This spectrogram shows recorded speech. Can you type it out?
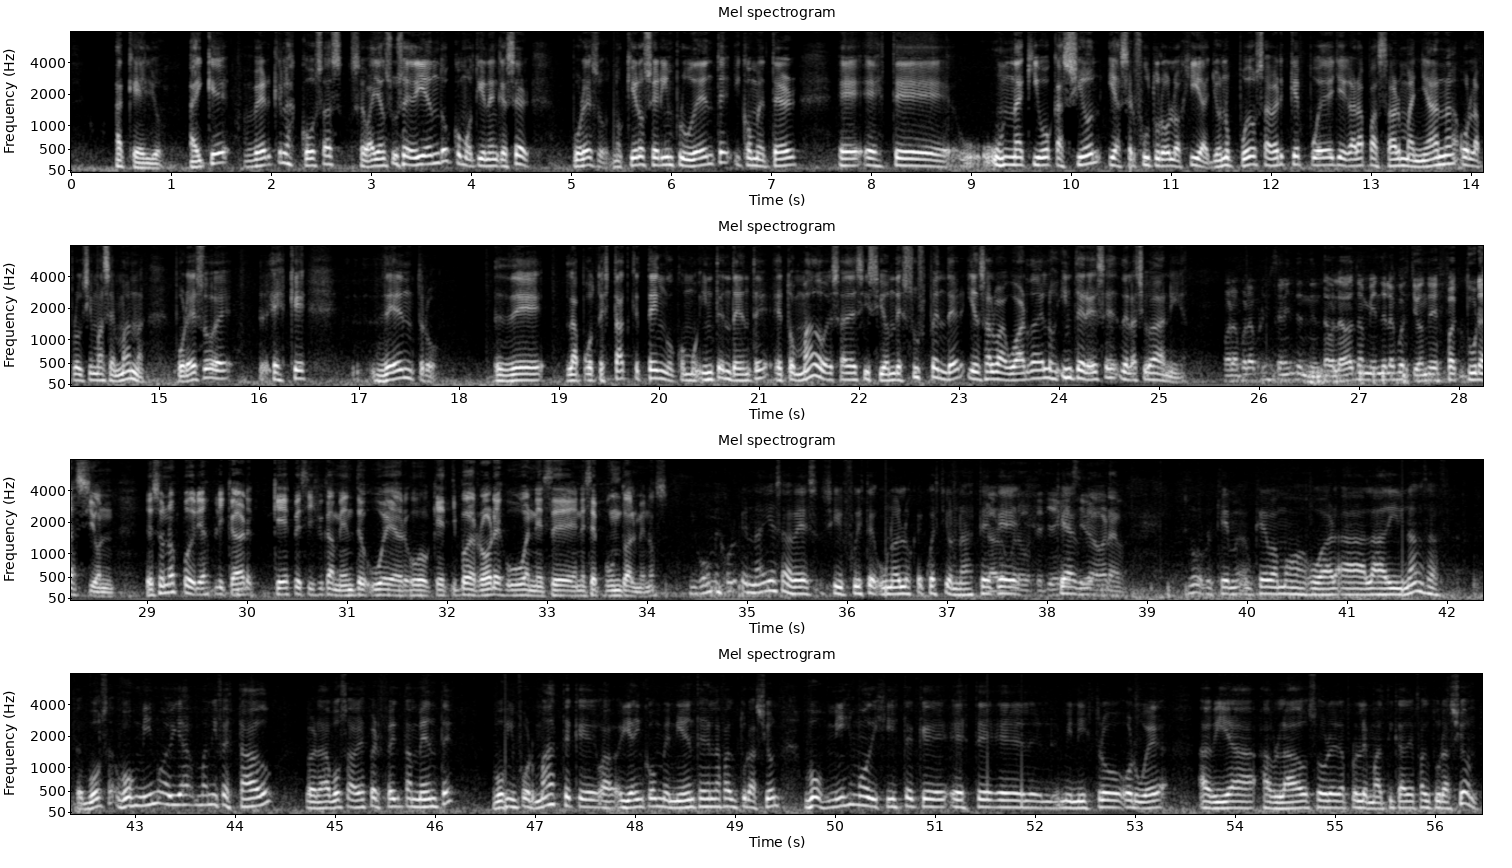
aquello. Hay que ver que las cosas se vayan sucediendo como tienen que ser. Por eso, no quiero ser imprudente y cometer eh, este, una equivocación y hacer futurología. Yo no puedo saber qué puede llegar a pasar mañana o la próxima semana. Por eso es, es que dentro de la potestad que tengo como intendente, he tomado esa decisión de suspender y en salvaguarda de los intereses de la ciudadanía. Ahora, para precisar, intendente, hablaba también de la cuestión de facturación. ¿Eso nos podría explicar qué específicamente hubo o qué tipo de errores hubo en ese, en ese punto al menos? Y vos mejor que nadie sabes si fuiste uno de los que cuestionaste Claro, que, pero usted tiene que, decir ahora. No, que, que vamos a jugar a las adivinanzas. Vos, vos mismo habías manifestado, ¿verdad? Vos sabés perfectamente, vos informaste que había inconvenientes en la facturación, vos mismo dijiste que este el, el ministro Orue había hablado sobre la problemática de facturación,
